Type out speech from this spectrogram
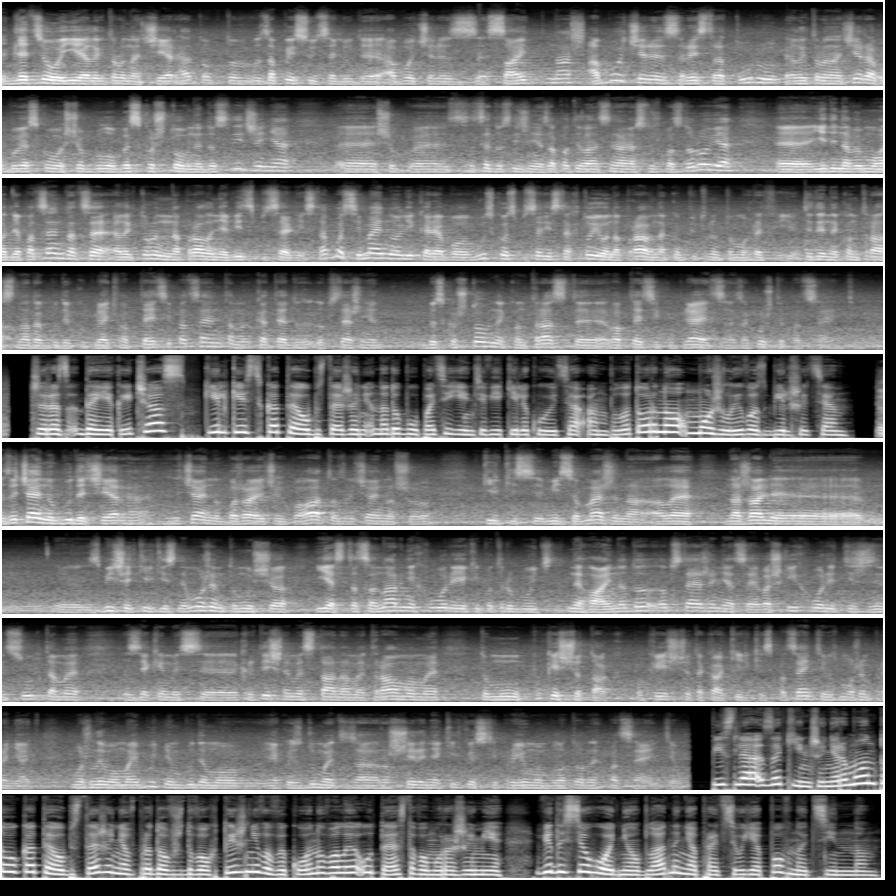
Для цього є електронна черга, тобто записуються люди або через сайт наш, або через реєстратуру. Електронна черга обов'язково, щоб було безкоштовне дослідження, щоб е, за це дослідження заплатила Національна служба здоров'я. Е, Єдина вимога для пацієнта це електронне направлення від спеціаліста або сімейного лікаря, або вузького спеціаліста, хто його направив на комп'ютерну томографію. Єдиний контраст треба буде купляти в аптеці пацієнтам. КТ обстеження безкоштовне, контраст е, в аптеці купляється за кошти пацієнтів. Через деякий час кількість КТ обстежень на добу пацієнтів, які лікуються амбулаторно, можливо збільшиться. Звичайно, буде черга, звичайно, бажаючих багато, звичайно, що кількість місць обмежена, але, на жаль, е, е, збільшити кількість не можемо, тому що є стаціонарні хворі, які потребують негайно до обстеження. Це важкі хворі, ті ж з інсультами, з якимись е, критичними станами, травмами. Тому поки що так, поки що така кількість пацієнтів зможемо прийняти. Можливо, в майбутньому будемо якось думати за розширення кількості прийому амбулаторних пацієнтів. Після закінчення ремонту КТ обстеження впродовж двох тижнів виконували у тестовому режимі. Від сьогодні обладнання працює повноцінно.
